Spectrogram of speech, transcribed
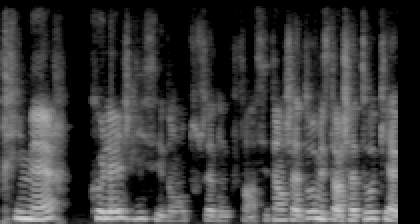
primaire, collège, lycée dans tout ça. Donc enfin c'était un château mais c'était un château qui, a,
